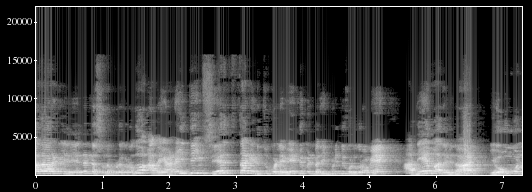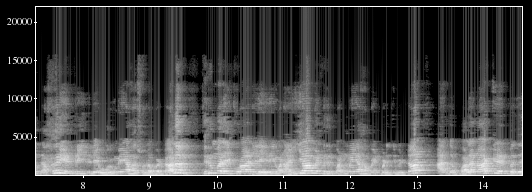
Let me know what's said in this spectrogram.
ஆதாரங்களில் என்னென்ன சொல்லப்படுகிறதோ அதை அனைத்தையும் சேர்த்து தான் எடுத்துக்கொள்ள வேண்டும் என்பதை புரிந்து கொள்கிறோமே. அதே மாதிரிதான் எவ்வொன் நகர் என்று இதிலே ஒருமையாக சொல்லப்பட்டாலும் திருமலை குரானிலே இறைவன் ஐயாம் என்று பன்மையாக பயன்படுத்திவிட்டால் அந்த பல நாட்கள் என்பது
